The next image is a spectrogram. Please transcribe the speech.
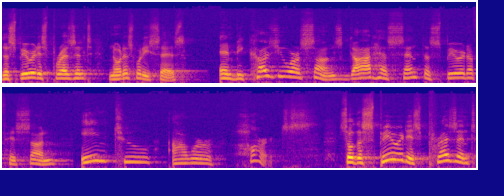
the Spirit is present. Notice what He says. And because you are sons, God has sent the Spirit of His Son into our hearts. So the Spirit is present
